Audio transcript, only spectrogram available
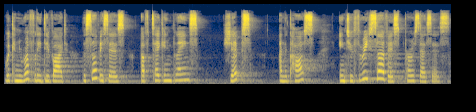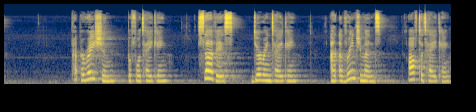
we can roughly divide the services of taking planes, ships, and cars into three service processes preparation before taking, service during taking, and arrangements after taking.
